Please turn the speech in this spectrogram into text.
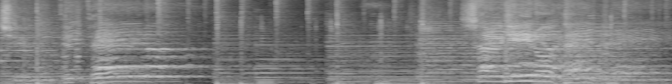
주님 뜻대로 살기로 해.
